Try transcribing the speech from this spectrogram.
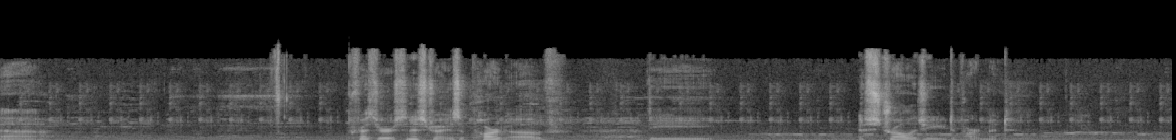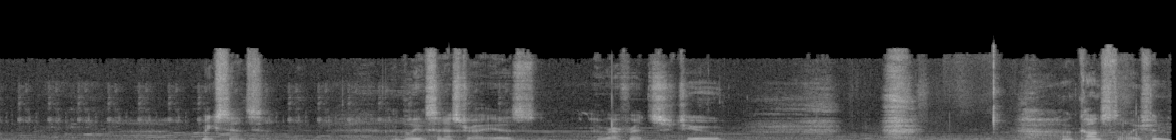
Uh, Professor Sinistra is a part of the astrology department. Makes sense. I believe Sinistra is a reference to a constellation.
